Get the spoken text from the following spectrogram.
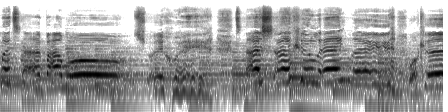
么才把我摧毁？在伤痕累累，我可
